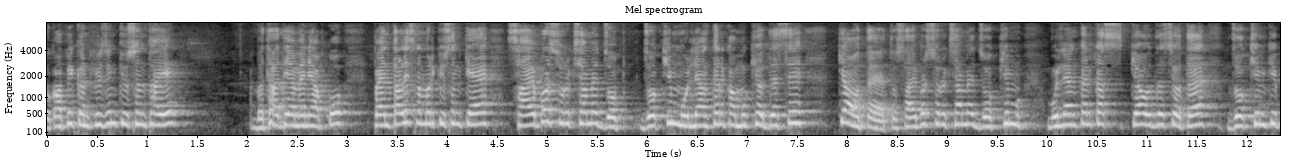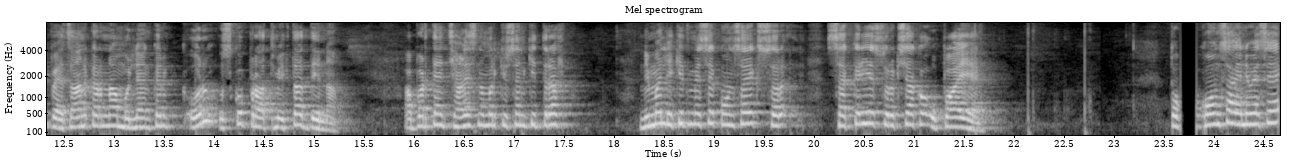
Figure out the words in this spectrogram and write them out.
तो काफ़ी कंफ्यूजिंग क्वेश्चन था ये। बता दिया मैंने आपको। 45 नंबर क्वेश्चन क्या है? साइबर सुरक्षा में जोखिम मूल्यांकन का मुख्य उद्देश्य क्या होता है? तो साइबर सुरक्षा में जोखिम मूल्यांकन का क्या उद्देश्य होता है? जोखिम की पहचान करना, मूल्यांकन और उसको प्राथमिकता देना। अब बढ़ते हैं छियालीस नंबर क्वेश्चन की तरफ़। निम्नलिखित में से कौन सा एक सक्रिय सुरक्षा का उपाय है? तो कौन सा इनमें से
